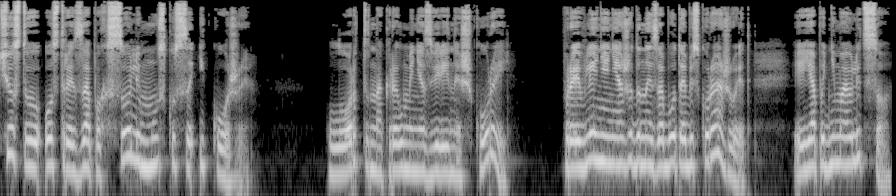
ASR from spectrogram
Чувствую острый запах соли, мускуса и кожи. Лорд накрыл меня звериной шкурой? Проявление неожиданной заботы обескураживает, и я поднимаю лицо.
